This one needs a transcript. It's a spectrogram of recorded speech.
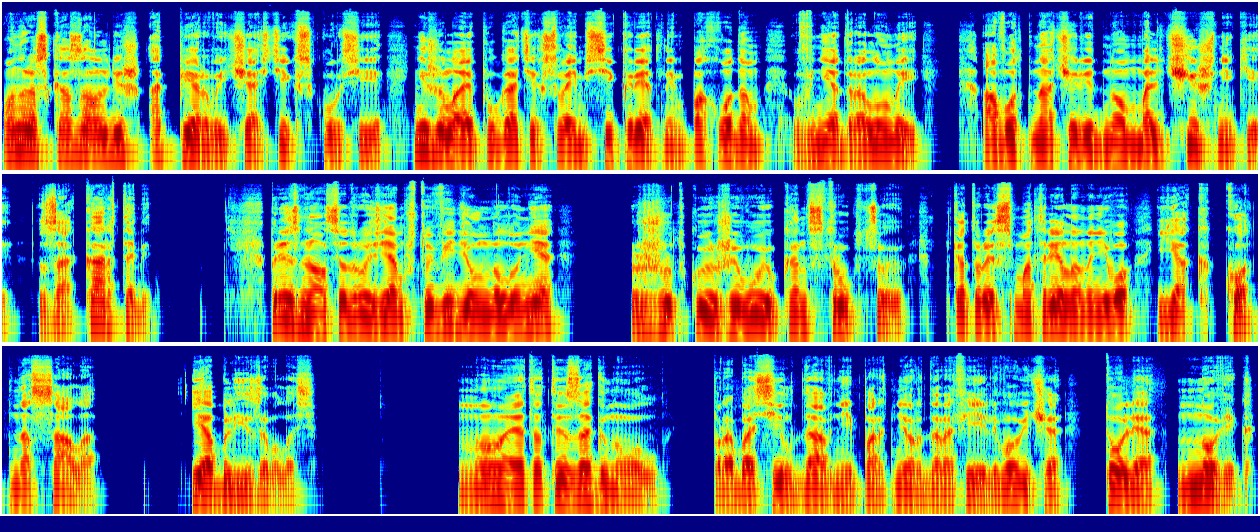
он рассказал лишь о первой части экскурсии, не желая пугать их своим секретным походом в недра Луны, а вот на очередном мальчишнике за картами признался друзьям, что видел на Луне жуткую живую конструкцию, которая смотрела на него, як кот на сало, и облизывалась. «Ну, это ты загнул», — пробасил давний партнер Дорофея Львовича Толя Новик,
